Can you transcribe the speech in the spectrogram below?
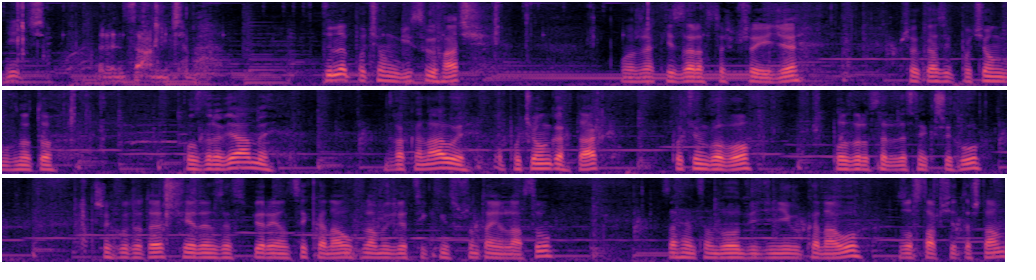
Nic, ręcami trzeba. Tyle pociągi słychać. Może jakieś zaraz coś przejedzie. Przy okazji pociągów, no to pozdrawiamy. Dwa kanały o pociągach, tak? Pociągowo. Pozdro serdeczny Krzychu. Krzychu to też jeden ze wspierających kanałów Lamy Greckim w sprzątaniu lasu. Zachęcam do odwiedzin jego kanału. Zostawcie też tam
